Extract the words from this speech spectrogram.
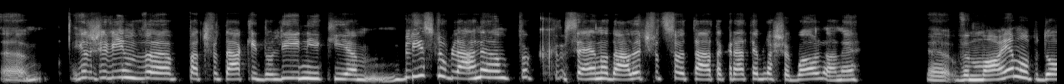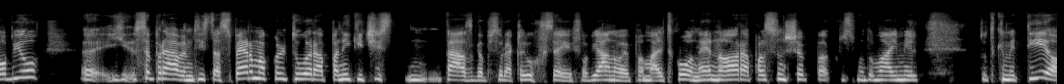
Um, Jaz živim v, pač v taki dolini, ki je blizu Ljubljana, ampak vseeno daleč od sveta, takrat je bila še bolj. E, v mojem obdobju, e, se pravi, tista spermakultura, pa neki čist tazga, bi se rekli, uh, vse je Fabjanova, pa malo tako, ne, nora, pa sem še, pa, ko smo doma imeli tudi kmetijo,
